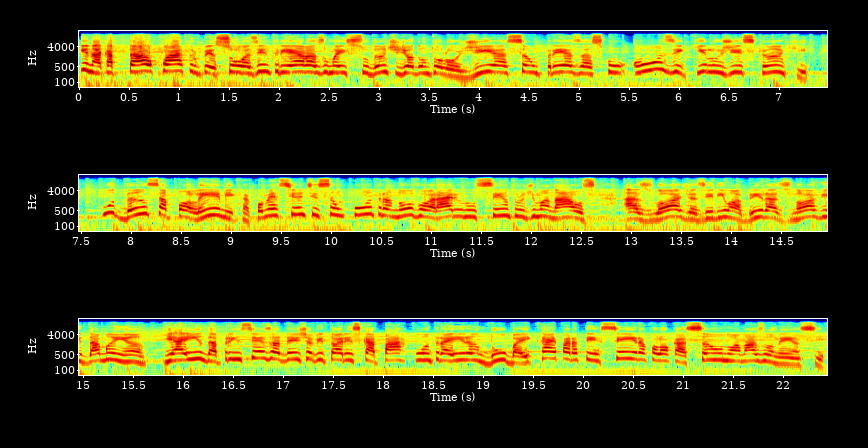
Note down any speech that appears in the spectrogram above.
E na capital, quatro pessoas, entre elas uma estudante de odontologia, são presas com 11 quilos de skunk. Mudança polêmica. Comerciantes são contra novo horário no centro de Manaus. As lojas iriam abrir às nove da manhã. E ainda, a princesa deixa a Vitória escapar contra Iranduba e cai para a terceira colocação no Amazonense.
